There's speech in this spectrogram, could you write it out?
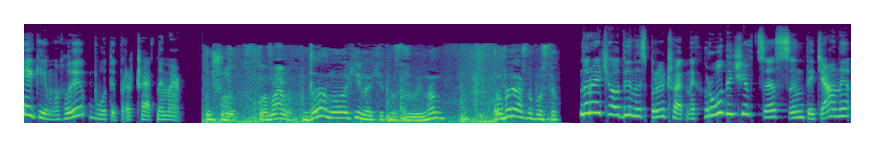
які могли бути причетними. Ну що, ламаємо? Да, ну а який вихід на здоров'я? Нам обережно просто. До речі, один із причетних родичів це син Тетяни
